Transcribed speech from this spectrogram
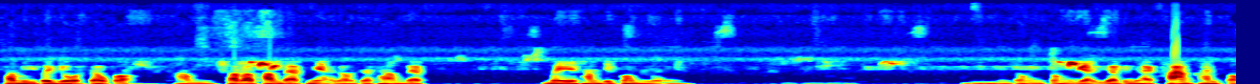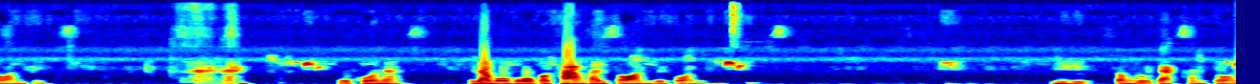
ถ้ามีประโยชน์เราก็ทำถ้าเราทำแบบเนี้ย เราจะทำแบบ ไม่ได้ทำที่ความหลง มันต้องต้องอย่าอย่าไปอย่าข้ามขั้นตอนสิทุกคนอะเวลาโมโหก็ข้ามขั้นตอนไปก่อนต้องรู้จักขั้นตอน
